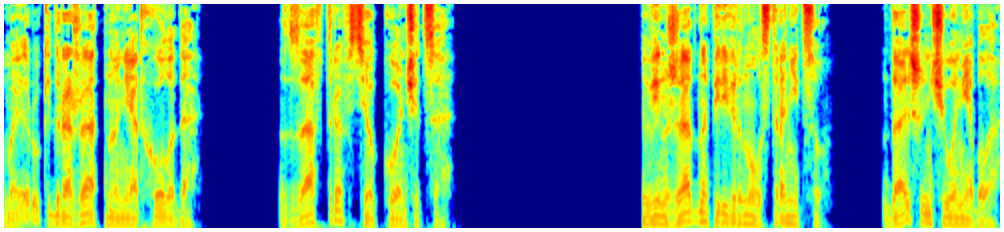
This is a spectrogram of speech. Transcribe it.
Мои руки дрожат, но не от холода. Завтра все кончится. Вин жадно перевернула страницу. Дальше ничего не было.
